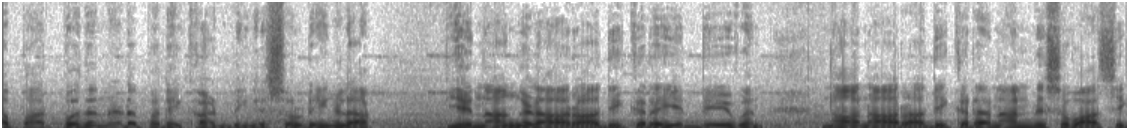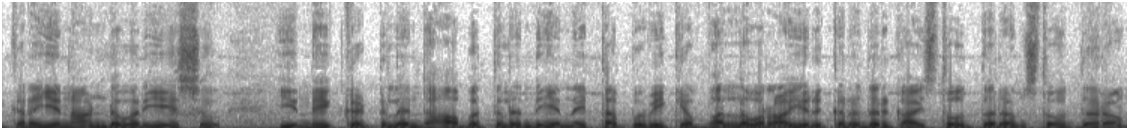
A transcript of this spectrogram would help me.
அப்போ அற்புதம் நடப்பதை காண்பீங்க. சொல்கிறீங்களா நாங்கள் ஆராதிக்கிற என் தேவன் நான் ஆராதிக்கிற நான் விசுவாசிக்கிற என் ஆண்டவர் இயேசு இந்த இக்கட்டில் இந்த ஆபத்திலிருந்து என்னை தப்புவிக்க வல்லவராயிருக்கிறதற்காய் ஸ்தோத்திரம் ஸ்தோத்திரம்.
